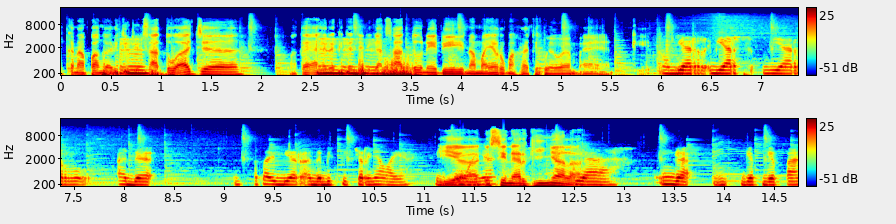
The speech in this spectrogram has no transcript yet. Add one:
kenapa nggak dijadiin Mm. satu aja? Makanya akhirnya kita Mm, jadikan satu nih di namanya Rumah Kreatif BUMN gitu. Oh, biar biar biar ada apa ya, biar ada big picture-nya lah ya. Jadi Iya, ada sinerginya lah. Iya, enggak gap-gapan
